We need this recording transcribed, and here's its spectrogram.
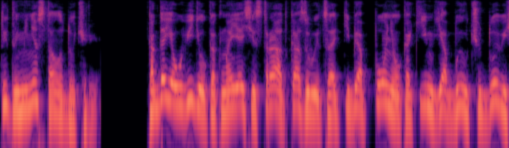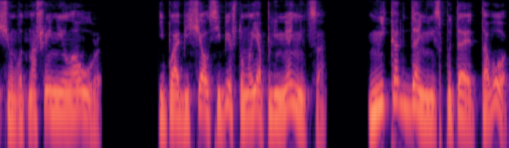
Ты для меня стала дочерью. Когда я увидел, как моя сестра отказывается от тебя, понял, каким я был чудовищем в отношении Лауры. И пообещал себе, что моя племянница никогда не испытает того,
